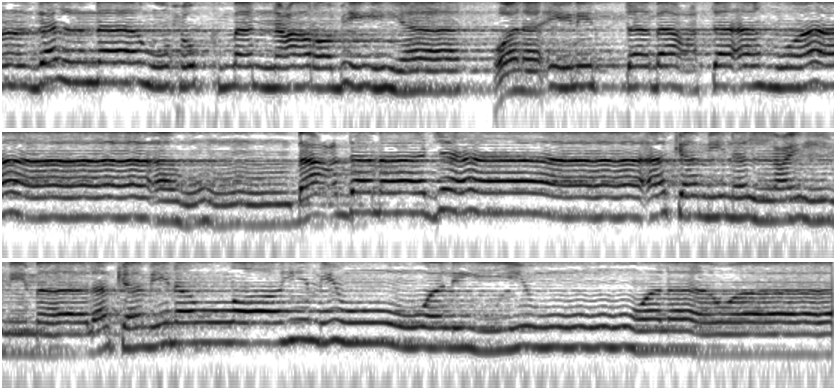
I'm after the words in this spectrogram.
أنزلناه حكما عربيا ولئن اتبعت أهواءهم بعدما جاءك من العلم ما لك من الله من ولي ولا واق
